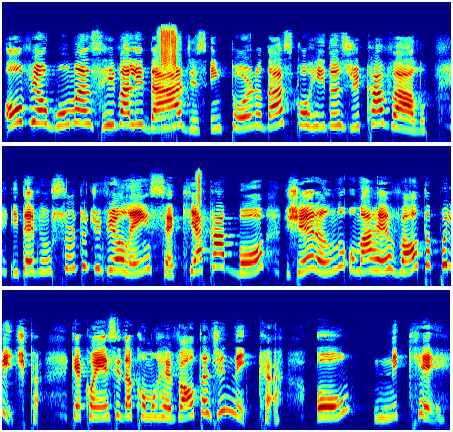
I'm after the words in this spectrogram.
houve algumas rivalidades em torno das corridas de cavalo e teve um surto de violência que acabou gerando uma revolta política, que é conhecida como Revolta de Nica ou Nike.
